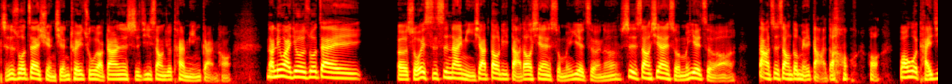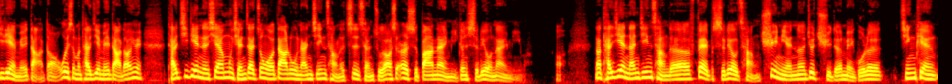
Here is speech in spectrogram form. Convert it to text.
只是说在选前推出了，当然实际上就太敏感哈。那另外就是说，在呃所谓十四奈米以下，到底打到现在什么业者呢？事实上，现在什么业者啊？大致上都没打到，哦，包括台积电也没打到。为什么台积电没打到？因为台积电呢，现在目前在中国大陆南京厂的制程主要是二十八纳米跟十六纳米嘛。哦，那台积电南京厂的 Fab 十六厂去年呢就取得美国的晶片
